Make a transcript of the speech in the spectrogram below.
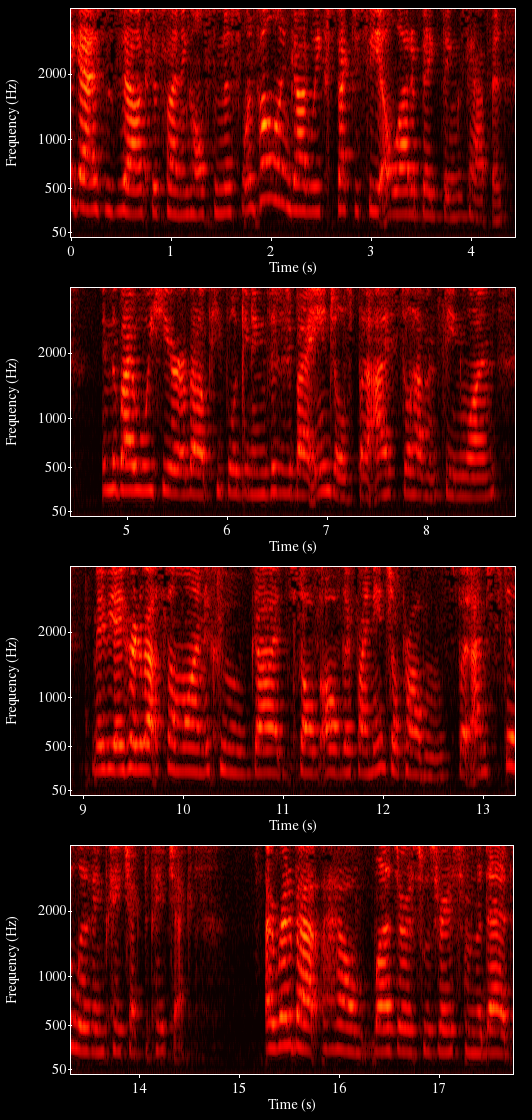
Hey guys, this is Alex of Finding Wholesomeness. When following God, we expect to see a lot of big things happen. In the Bible, we hear about people getting visited by angels, but I still haven't seen one. Maybe I heard about someone who God solved all of their financial problems, but I'm still living paycheck to paycheck. I read about how Lazarus was raised from the dead,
